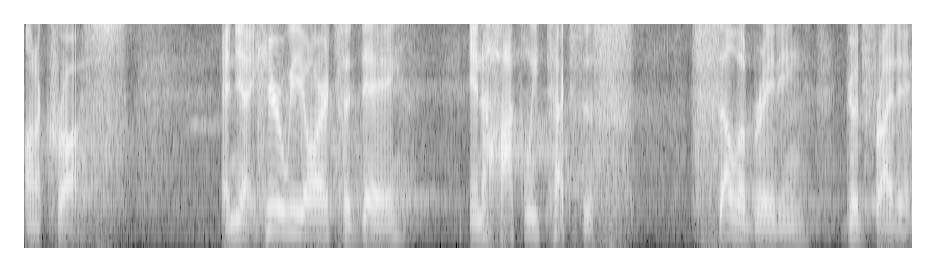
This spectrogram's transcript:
on a cross. And yet, here we are today in Hockley, Texas, celebrating Good Friday.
